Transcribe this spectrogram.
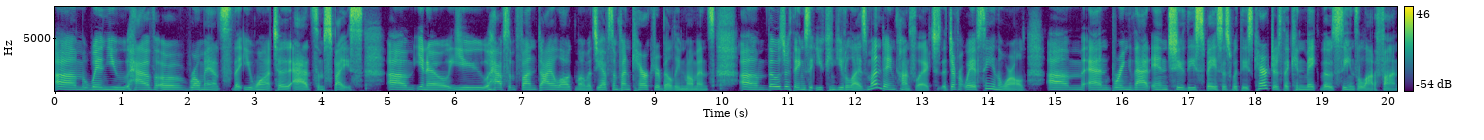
um, when you have a romance that you want to add some spice, um, you know, you have some fun dialogue moments, you have some fun character building moments. Um, those are things that you can utilize mundane conflict, a different way of seeing the world um, and bring that into these spaces with these characters that can make those scenes a lot of fun.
